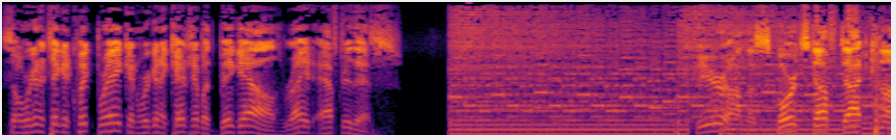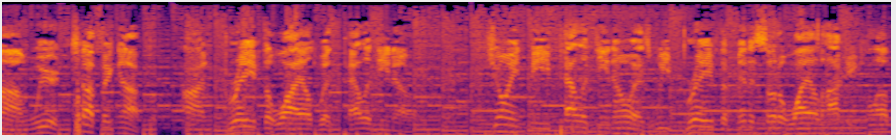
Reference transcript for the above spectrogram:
So we're going to take a quick break and we're going to catch up with Big Al right after this. Here on the sportstuff.com, we're toughing up on Brave the Wild with Paladino. Join me, Paladino, as we brave the Minnesota Wild Hockey Club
